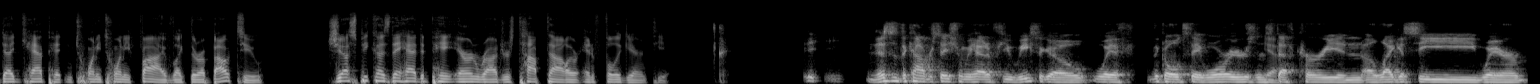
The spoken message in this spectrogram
dead cap hit in 2025 like they're about to, just because they had to pay Aaron Rodgers top dollar and fully guarantee it? This is the conversation we had a few weeks ago with the Gold State Warriors and yeah. Steph Curry and a legacy where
